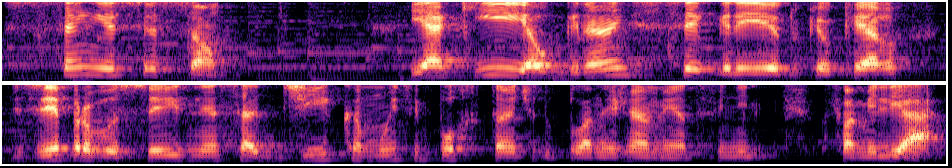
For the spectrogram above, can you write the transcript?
sem exceção. E aqui é o grande segredo que eu quero dizer para vocês nessa dica muito importante do planejamento familiar.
